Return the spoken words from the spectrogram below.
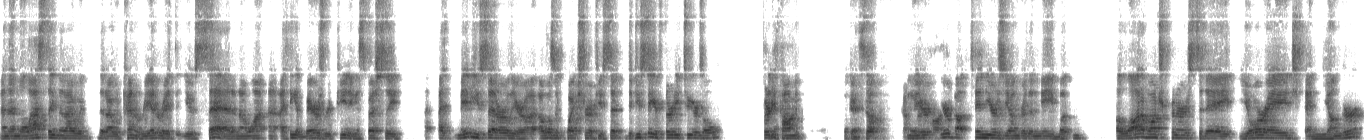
And then the last thing that I would that I would kind of reiterate that you said, and I want I think it bears repeating, especially I, maybe you said earlier, I, I, wasn't quite sure if you said, did you say you're 32 years old? 35. Okay, so you know, you're, you're about 10 years younger than me, but a lot of entrepreneurs today, your age and younger,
